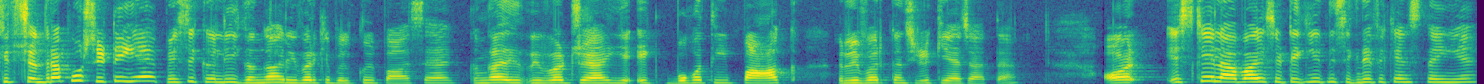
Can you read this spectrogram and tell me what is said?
कि चंद्रापुर सिटी है बेसिकली गंगा रिवर के बिल्कुल पास है। गंगा रिवर जो है, ये एक बहुत ही पाक रिवर कंसिडर किया जाता है। और इसके अलावा इस सिटी की इतनी सिग्निफिकेंस नहीं है।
